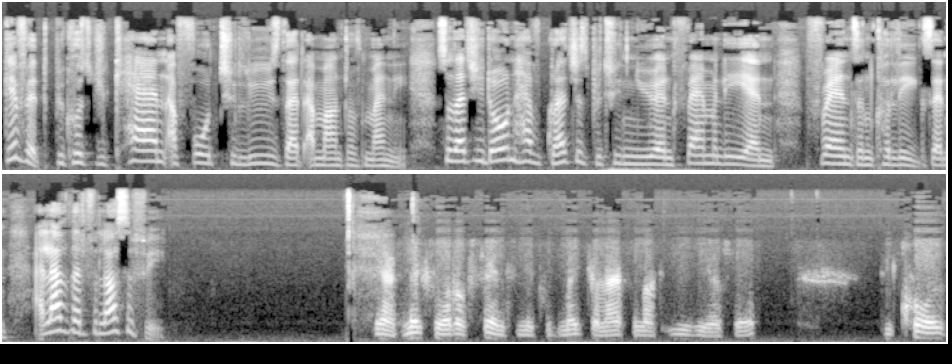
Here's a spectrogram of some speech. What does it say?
give it, because you can afford to lose that amount of money so that you don't have grudges between you and family and friends and colleagues. And I love that philosophy. Yeah, it makes a lot of sense and it could make your life a lot easier as well. Because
